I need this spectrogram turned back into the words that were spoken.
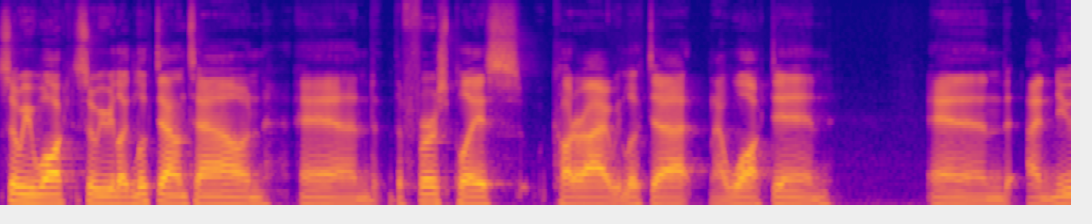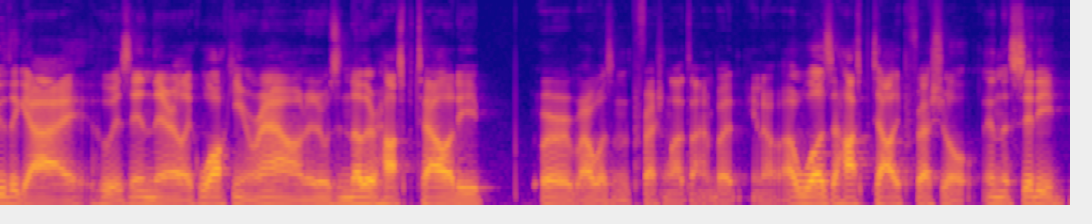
so we walked, so we like looked downtown, and the first place caught our eye. We looked at, and I walked in, and I knew the guy who was in there, like walking around, and it was another hospitality, or I wasn't a professional at the time, but you know, I was a hospitality professional in the city.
